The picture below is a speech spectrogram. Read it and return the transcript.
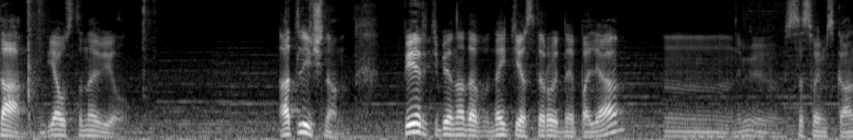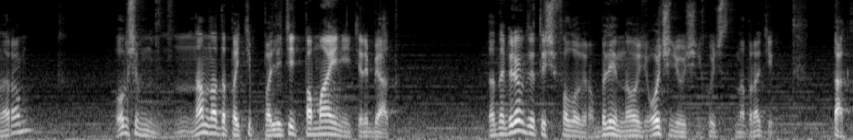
Да, я установил. Отлично. Теперь тебе надо найти астероидные поля со своим сканером. В общем, нам надо пойти полететь помайнить, ребят. Да наберем 2000 фолловеров. Блин, ну очень-очень хочется набрать их. Так,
